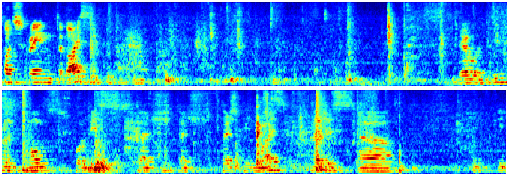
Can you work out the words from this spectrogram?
touchscreen device. There were different modes for this touch touch touchscreen device. That is, uh, it, it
